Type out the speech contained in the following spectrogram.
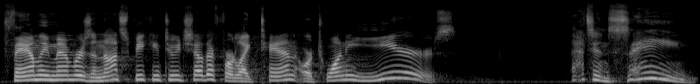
family members, and not speaking to each other for like 10 or 20 years. That's insane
